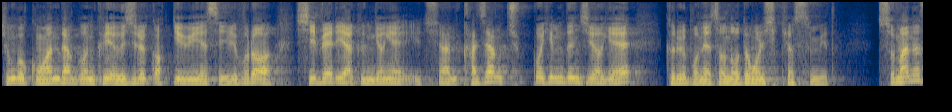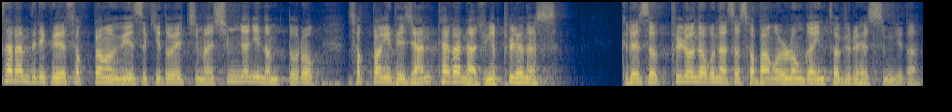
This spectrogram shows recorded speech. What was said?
어, 중국 공안당국은 그의 의지를 꺾기 위해서 일부러 시베리아 근경에 위치한 가장 춥고 힘든 지역에 그를 보내서 노동을 시켰습니다. 수많은 사람들이 그의 석방을 위해서 기도했지만 10년이 넘도록 석방이 되지 않다가 나중에 풀려났어. 그래서 풀려나고 나서 서방 언론과 인터뷰를 했습니다.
